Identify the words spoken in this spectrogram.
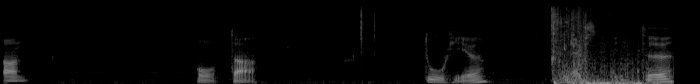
waren? Oh, da. Du hier. Greifst bitte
